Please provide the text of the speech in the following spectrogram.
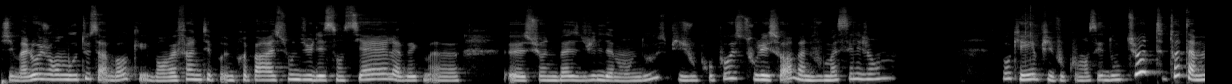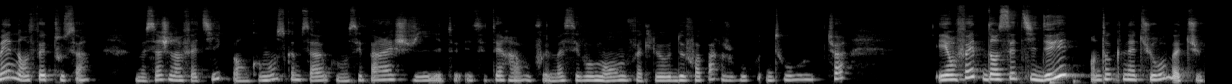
J'ai mal aux jambes ou tout ça. Bon, ok, bon, on va faire une, préparation d'huile essentielle avec ma, euh, sur une base d'huile d'amande douce. Puis je vous propose tous les soirs ben, de vous masser les jambes. Ok, puis vous commencez. Donc, tu vois, toi, t'amènes en fait tout ça. Le massage lymphatique, ben, on commence comme ça. Vous commencez par la cheville, etc. Vous pouvez masser vos membres, vous faites-le deux fois par jour, tout, tu vois et en fait, dans cette idée, en tant que naturo, bah, tu,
